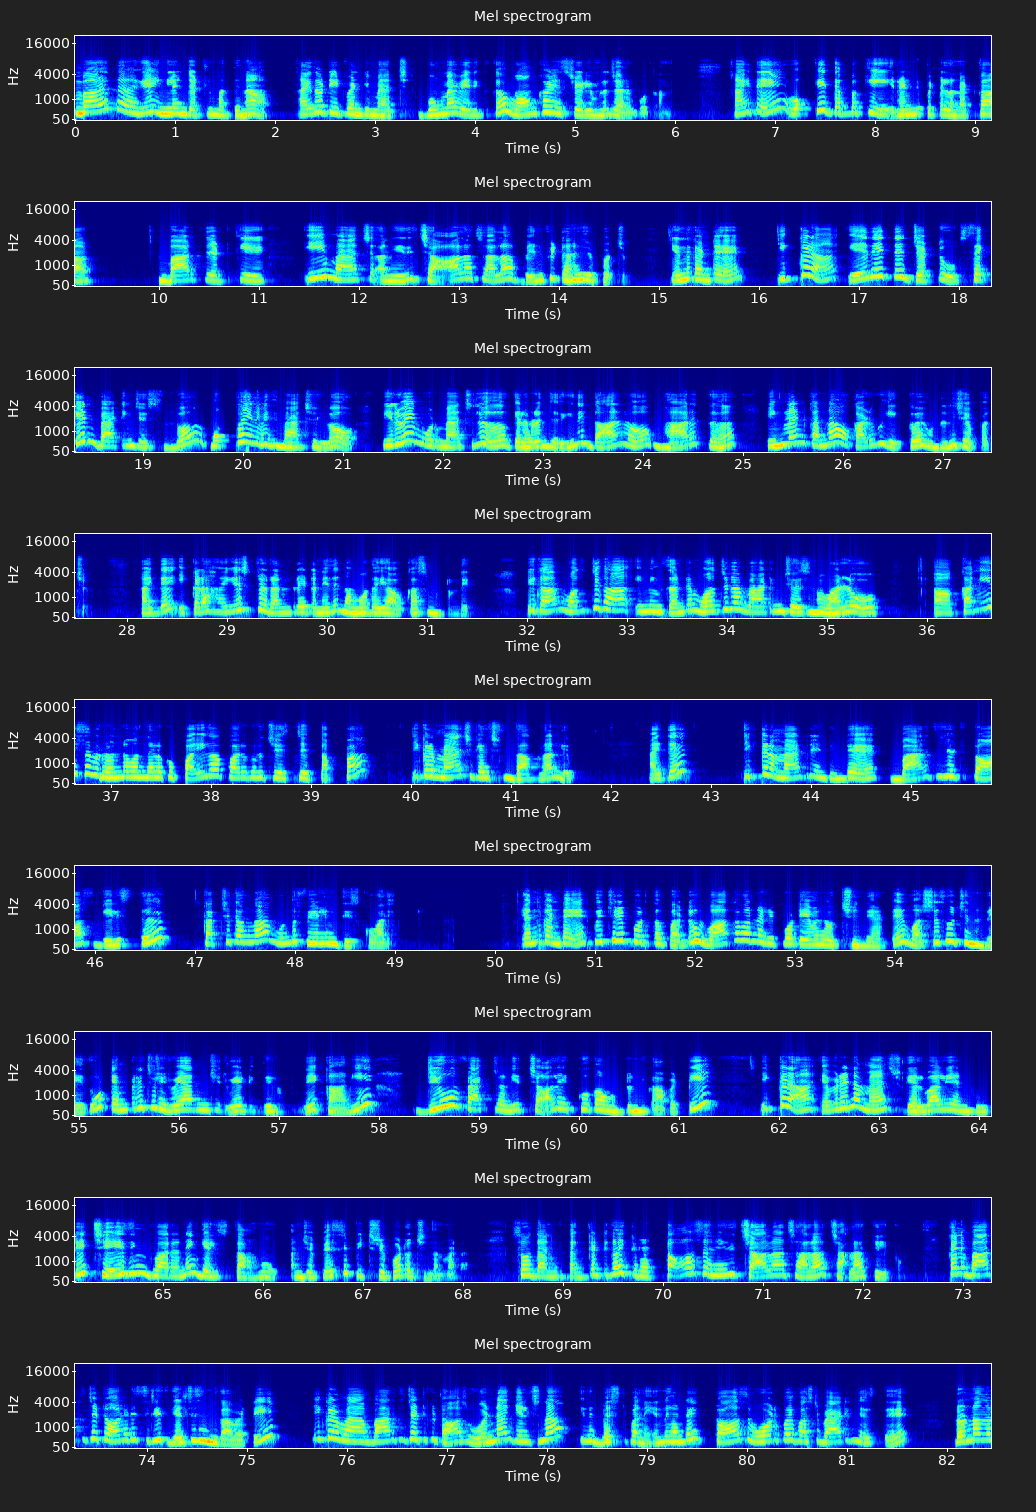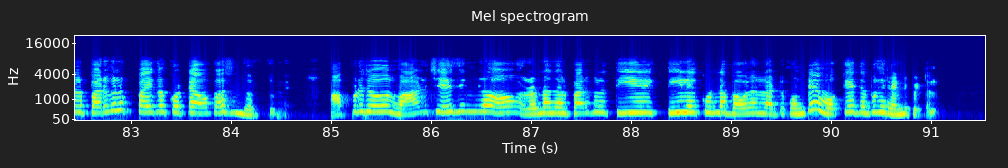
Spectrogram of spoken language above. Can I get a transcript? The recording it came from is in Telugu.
భారత్ అలాగే ఇంగ్లాండ్ జట్ల మధ్యన ఐదో టీ ట్వంటీ మ్యాచ్ బొంబాయి వేదికగా వాంఖాడే స్టేడియంలో జరగబోతోంది. అయితే ఒకే దెబ్బకి రెండు పిట్టలు అన్నట్టుగా భారత జట్టుకి ఈ మ్యాచ్ అనేది చాలా చాలా బెనిఫిట్ అని చెప్పొచ్చు. ఎందుకంటే ఇక్కడ ఏదైతే జట్టు సెకండ్ బ్యాటింగ్ చేస్తుందో ముప్పై ఎనిమిది మ్యాచ్ల్లో ఇరవై మూడు మ్యాచ్లు గెలవడం జరిగింది. దానిలో భారత్ ఇంగ్లాండ్ కన్నా ఒక అడుగు ఎక్కువే ఉందని చెప్పొచ్చు. అయితే ఇక్కడ హైయెస్ట్ రన్ రేట్ అనేది నమోదయ్యే అవకాశం ఉంటుంది. ఇక మొదటిగా ఇన్నింగ్స్ అంటే మొదటిగా బ్యాటింగ్ చేసిన వాళ్ళు కనీసం రెండు వందలకు పైగా పరుగులు చేస్తే తప్ప ఇక్కడ మ్యాచ్ గెలిచిన దాఖలా లేవు. అయితే ఇక్కడ మ్యాటర్ ఏంటంటే భారత జట్టు టాస్ గెలిస్తే ఖచ్చితంగా ముందు ఫీల్డింగ్ తీసుకోవాలి. ఎందుకంటే పిచ్ రిపోర్ట్తో పాటు వాతావరణ రిపోర్ట్ ఏమైనా వచ్చింది అంటే వర్ష సూచన లేదు టెంపరేచర్ ఇరవై ఆరు నుంచి ఇరవై డిగ్రీలు ఉంటుంది. కానీ డ్యూ ఫ్యాక్టర్ అనేది చాలా ఎక్కువగా ఉంటుంది కాబట్టి ఇక్కడ ఎవరైనా మ్యాచ్ గెలవాలి అనుకుంటే చేజింగ్ ద్వారానే గెలుస్తాము అని చెప్పేసి పిచ్ రిపోర్ట్ వచ్చిందనమాట. సో దానికి తగ్గట్టుగా ఇక్కడ టాస్ అనేది చాలా చాలా చాలా కీలకం. కానీ భారత జట్టు ఆల్రెడీ సిరీస్ గెలిచేసింది కాబట్టి ఇక్కడ భారత జట్టుకి టాస్ ఓడినా గెలిచినా ఇది బెస్ట్ పని. ఎందుకంటే టాస్ ఓడిపోయి ఫస్ట్ బ్యాటింగ్ చేస్తే రెండు వందల పరుగులకు పైగా కొట్టే అవకాశం దొరుకుతుంది. అప్పుడు వాళ్ళు చేసింగ్లో రెండు వందల పరుగులు తీ తీయలేకుండా బౌలర్లు అడ్డుకుంటే ఒకే దెబ్బకి రెండు పిట్టలు.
